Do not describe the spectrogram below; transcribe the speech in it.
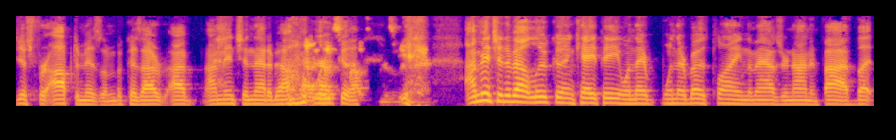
just for optimism because I I, I mentioned that about. Yeah, I mentioned about Luka and KP when they when they're both playing. The Mavs are nine and five, but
